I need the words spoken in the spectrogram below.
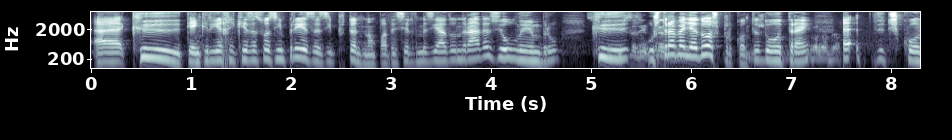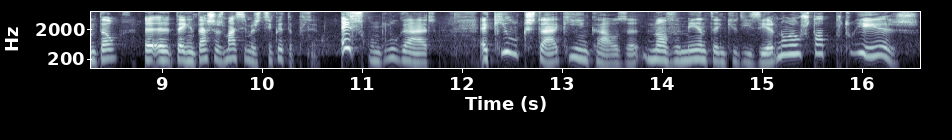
uh, que quem cria riqueza são as empresas e, portanto, não podem ser demasiado oneradas, eu lembro que os trabalhadores, por conta do outrem, uh, descontam, uh, têm taxas máximas de 50%. Em segundo lugar, aquilo que está aqui em causa, novamente tenho que o dizer, não é o Estado português.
